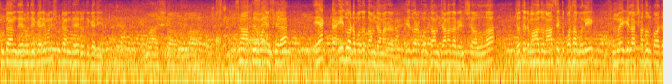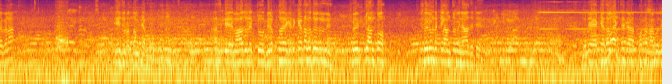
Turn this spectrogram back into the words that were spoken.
সুটান দেহের অধিকারী মানে সুটান দেহের অধিকারী। মাশাআল্লাহ। সাথে মানে সেরা। একটা, এই জোয়াটা বলতে দাম জানা যাবে। এই জোয়াটা বলতে দাম জানা যাবে, ইনশাআল্লাহ। যতের মহাজন আছে, একটু কথা বলি। সময় গেলে সাধন পাওয়া যাবে না। এই জোড়ার দাম কেমন? আজকে মহাজন একটু বিরক্ত হয়ে গেছে। কেতাল হতে জন্য শরীর ক্লান্ত। শরীরটা ক্লান্ত মিনাজ এটা। কেতাল লাগছে, এটা কথা না বলি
